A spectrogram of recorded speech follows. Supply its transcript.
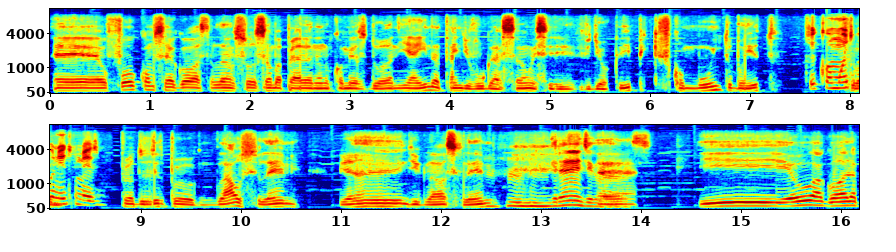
É, o Fogo Como Você Gosta lançou Samba Pra Ana no começo do ano e ainda tá em divulgação esse videoclipe, que ficou muito bonito Ficou muito Sim. bonito mesmo. produzido por Glaucio Leme, grande Glaucio Leme. Grande, Glaucio. E eu agora,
